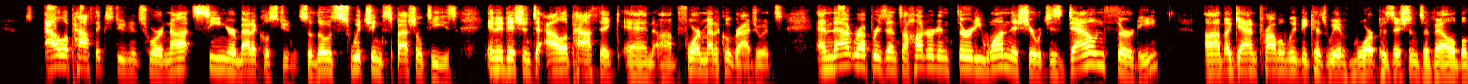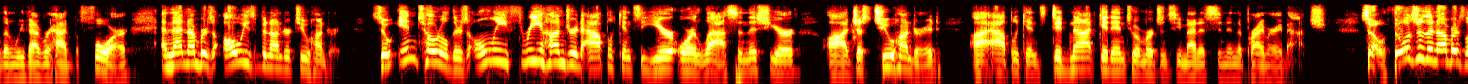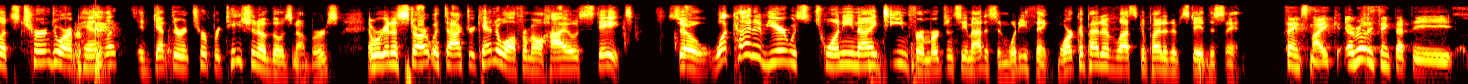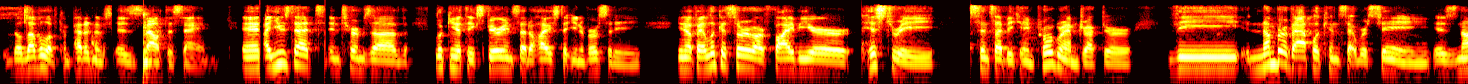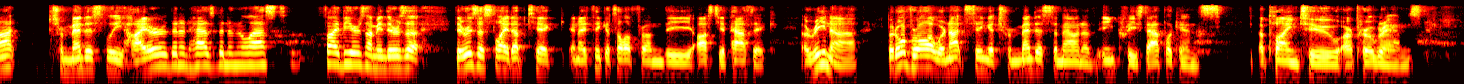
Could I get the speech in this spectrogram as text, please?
allopathic students who are not senior medical students. So those switching specialties in addition to allopathic and um, foreign medical graduates. And that represents 131 this year, which is down 30. Um, again, probably because we have more positions available than we've ever had before. And that number has always been under 200. So in total, there's only 300 applicants a year or less. And this year, uh, just 200 uh, applicants did not get into emergency medicine in the primary match. So those are the numbers. Let's turn to our panelists and get their interpretation of those numbers. And we're going to start with Dr. Khandelwal from Ohio State. So, what kind of year was 2019 for emergency medicine? What do you think? More competitive, less competitive, stayed the same? Thanks, Mike. I really think that the the level of competitiveness is about the same. And I use that in terms of looking at the experience at Ohio State University. You know, if I look at sort of our five year history since I became program director, the number of applicants that we're seeing is not tremendously higher than it has been in the last five years. I mean, there's a there is a slight uptick, and I think it's all from the osteopathic arena. But overall, we're not seeing a tremendous amount of increased applicants applying to our programs.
